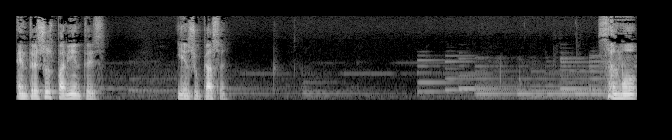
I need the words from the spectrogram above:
entre sus parientes y en su casa. Salmo,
